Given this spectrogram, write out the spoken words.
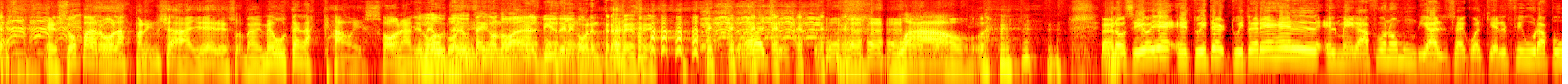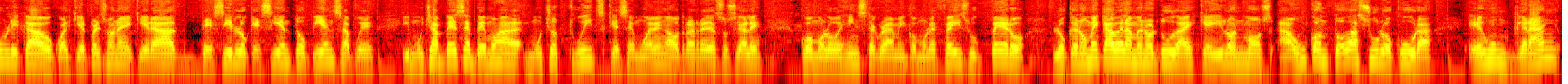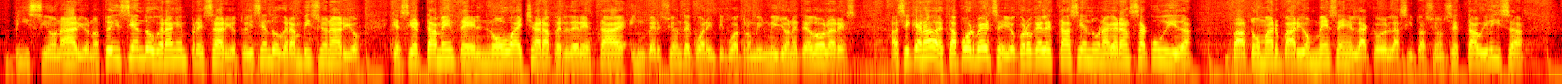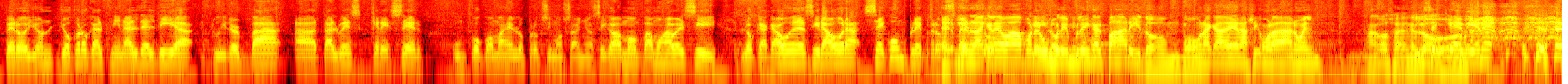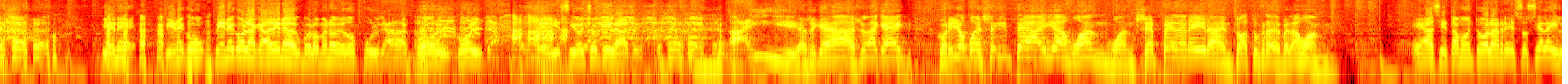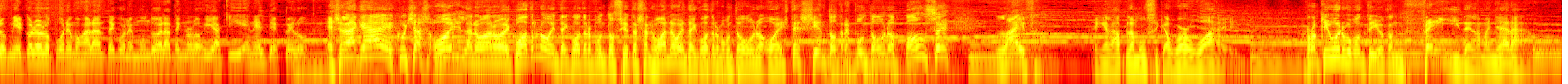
eso paró las prensas ayer. Eso, a mí me gustan las cabezonas. Le, gusta- le gusta que cuando van al beauty le cobren tres veces. Wow. Pero sí, oye, eh, Twitter, Twitter es el, el megáfono mundial. O sea, cualquier figura pública o cualquier persona que quiera decir lo que siente o piensa, pues, y muchas veces vemos a muchos tweets que se mueven a otras redes sociales como lo es Instagram y como lo es Facebook, pero lo que no me cabe la menor duda es que Elon Musk, aún con toda su locura, es un gran visionario. No estoy diciendo gran empresario, estoy diciendo gran visionario que ciertamente él no va a echar a perder esta inversión de 44 mil millones de dólares. Así que nada, está por verse. Yo creo que él está haciendo una gran sacudida. Va a tomar varios meses en la que la situación se estabiliza, pero yo, yo creo que al final del día Twitter va a tal vez crecer un poco más en los próximos años. Así que vamos, vamos a ver si lo que acabo de decir ahora se cumple. Pero ¿Es verdad que le va a poner un bling bling al pajarito? Con una cadena así como la de Anuel. Una cosa en el Dice logo. que ¿no? viene, viene, viene, con, viene con la cadena de por lo menos de dos pulgadas, gol, golda, de 18 quilates. Ay, así que nada, esa es la que hay. Corillo, puedes seguirte ahí a Juan, Juan C. Pedreira en todas tus redes, ¿verdad, Juan? Es así, estamos en todas las redes sociales y los miércoles lo ponemos adelante con el mundo de la tecnología aquí en el despelote. Esa es la que hay. Escuchas hoy la nueva 94, 94.7 San Juan, 94.1 Oeste, 103.1 Ponce, live en el app La Música Worldwide. Rocky Burbu contigo con Fade en la mañana.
